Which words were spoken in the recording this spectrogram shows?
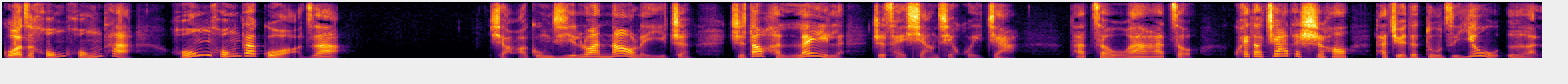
果子红红的，红红的果子。”小花公鸡乱闹了一阵，直到很累了。这才想起回家，他走啊走，快到家的时候，他觉得肚子又饿了。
